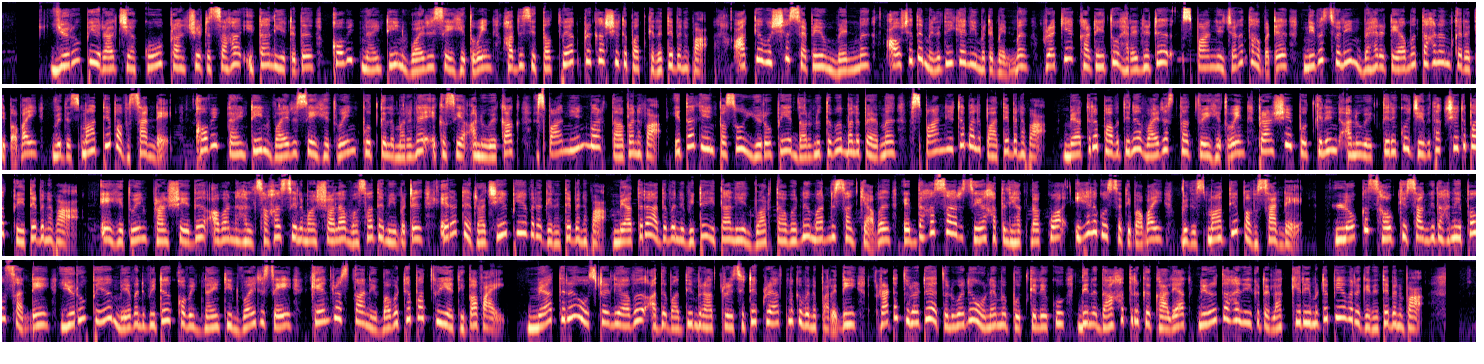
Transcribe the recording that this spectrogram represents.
යුරෝපීය රාජ්‍යයක් වූ ප්‍රංශයට සහ ඉතාලියටද COVID-19 වෛරසය හේතුවෙන් හදිසි තත්ත්වයක් ප්‍රකාශයට පත් කර තිබෙනවා. අත්‍යවශ්‍ය සැපයුම් මෙන්ම ඖෂධ මිලදී ගැනීමට මෙන්ම රැකිය කටයුතු හැරෙනට ස්පාඤ්ඤ ජනතාවට නිවස් වලින් බැහැරට යාම තහනම් කර ඇති බවයි විදෙස් මාධ්‍ය පවසන්නේ. COVID-19 වෛරසය හේතුවෙන් පුද්ගල මරණ 191ක් ස්පාඤ්ඤයෙන් වාර්තා වනවා. ඉතාලියෙන් පසු යුරෝපයේ දරුණුතම බලපෑම ස්පාඤ්ඤයට බලපා තිබෙනවා. මේ අතර පවතින වෛරස් තත්ත්වයේ හේතුවෙන් ප්‍රංශීය පුද්ගලින් 91 දෙනෙකු ජීවිතක්ෂයට පත් වී තිබෙනවා. ඒ හේතුවෙන් ප්‍රංශයේද අවන්හල් සහ සිනමා ශාලා වසා දැමීමට එරට රජය පියවරගෙන තිබෙනවා. මේ අතර අද වන විට ඉතාලියෙන් වාර්තා වන මරණ සංඛ්‍යාව 1440ක් දක්වා ඉහළ ගොස් ඇති බවයි විදෙස් මාධ්‍ය පවසන්නේ. ලෝක සෞඛ්‍ය සංවිධානය පවසන්නේ යුරෝපය මේ වන විට COVID-19 වෛරසයේ කේන්ද්‍රස්ථානයේ බවට පත්වී ඇති බවයි. මේ අතර ඕස්ට්‍රේලියාව අද මධ්‍යම රාත්‍රියේ සිට ක්‍රියාත්මක වන පරිදි රට තුළට ඇතුළු වන ඕනෑම පුද්ගලයෙකු දින 14ක කාලයක් නිරෝධායනයකට ලක් කිරීමට පියවරගෙන තිබෙනවා.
